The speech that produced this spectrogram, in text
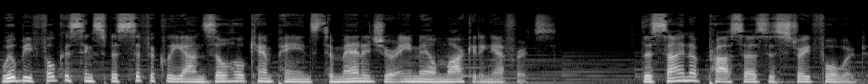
we'll be focusing specifically on Zoho campaigns to manage your email marketing efforts. The sign up process is straightforward.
